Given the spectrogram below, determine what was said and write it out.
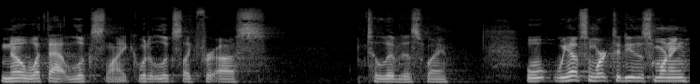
know what that looks like, what it looks like for us to live this way. Well, we have some work to do this morning,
